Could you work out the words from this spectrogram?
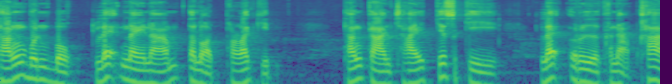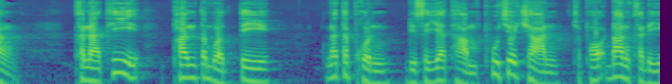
ทั้งบนบกและในน้ำตลอดภารกิจ ทั้งการใช้เจ็ตสกี และเรือขนาบข้าง ขณะที่พันตำรวจตีนัทพล ดิษยธรรม ผู้เชี่ยวชาญ เฉพาะด้านคดี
